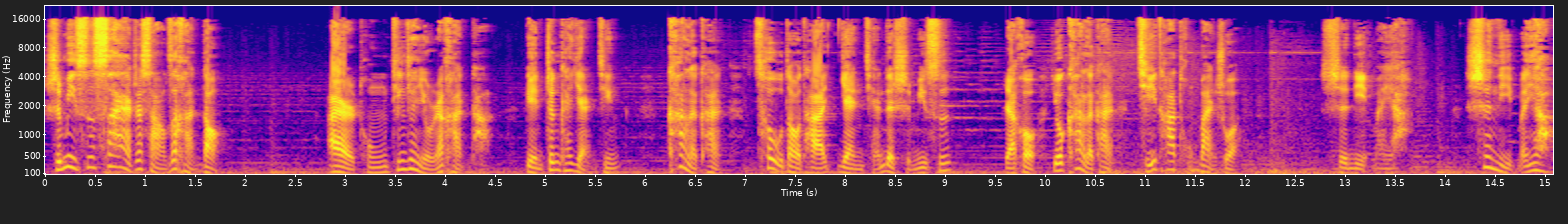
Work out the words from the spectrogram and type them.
史密斯嘶哑着嗓子喊道。埃尔通听见有人喊他，便睁开眼睛，看了看凑到他眼前的史密斯，然后又看了看其他同伴，说：“是你们呀。”是你们呀，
